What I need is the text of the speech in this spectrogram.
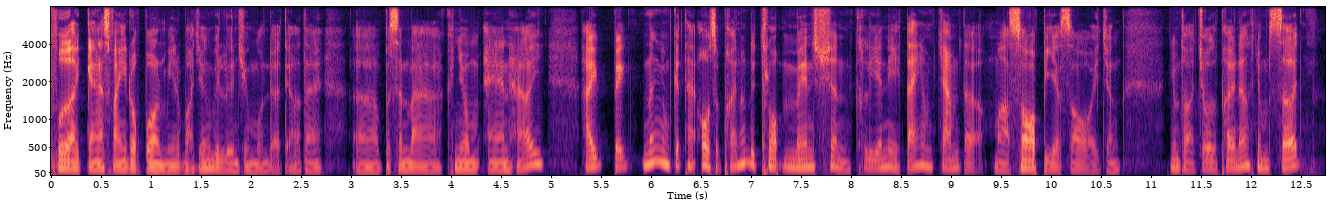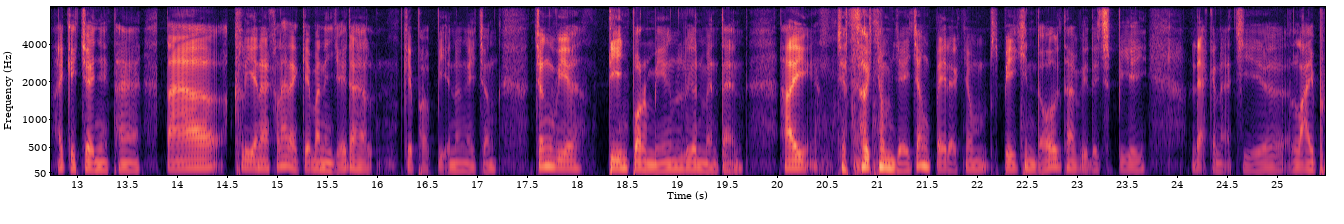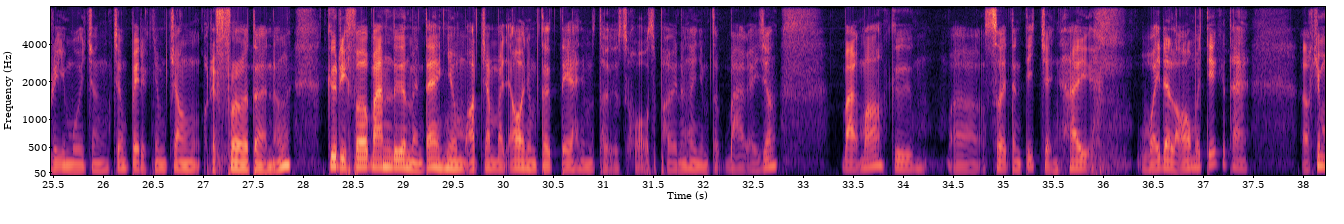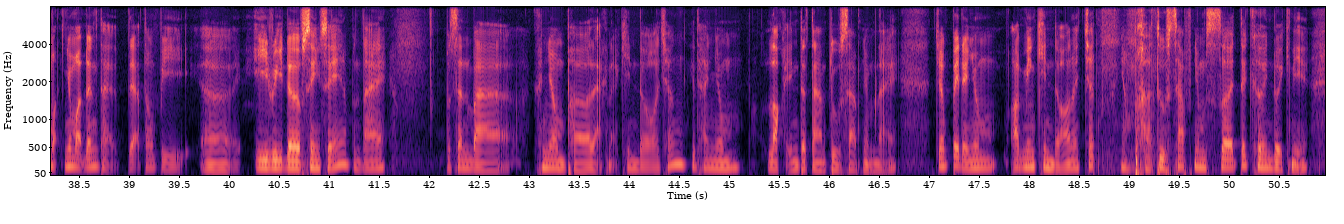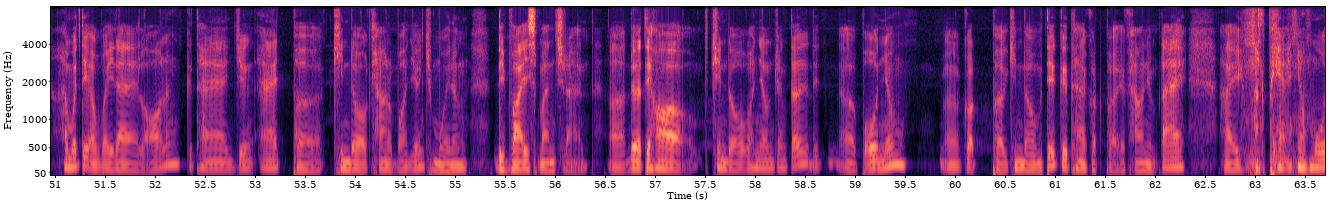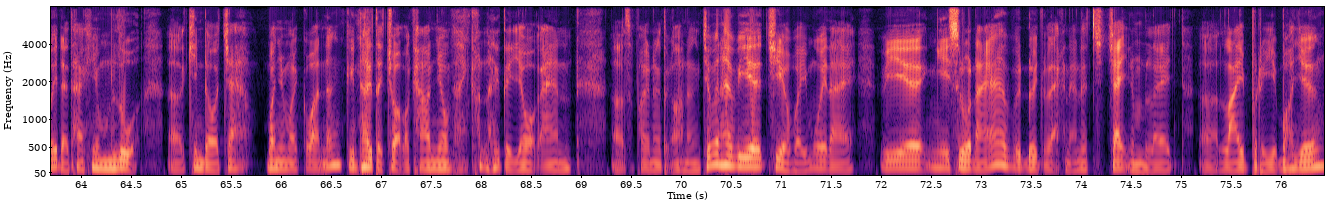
ធ្វើឲ្យការស្វែងរកព័ត៌មានរបស់យើងវាលឿនជាងមុនដែរតែថាប៉ះសិនបើខ្ញុំអានហើយហើយពេលហ្នឹងខ្ញុំគិតថាអូសភៅហ្នឹងដូចធ្លាប់ mention clear នេះតែខ្ញុំចាំតែមួយអក្សរពីរអក្សរអញ្ចឹងខ្ញុំត្រូវចូលសភៅហ្នឹងខ្ញុំ search ហើយគេចេញថាតើ clear ណាខ្លះដែលគេបាននិយាយដែល គេប្រើពាក្យហ្នឹងអីចឹងអញ្ចឹងវាទាញព័ត៌មានលឿនមែនតើហើយជាដូចខ្ញុំនិយាយចឹងពេលដែលខ្ញុំស្ពាយ Kindle ថាវាដូចស្ពាយលក្ខណៈជា library មួយចឹងចឹងពេលដែលខ្ញុំចង់ refer ទៅហ្នឹងគឺ refer បានលឿនមែនតើខ្ញុំអត់ចាំបាច់អូខ្ញុំទៅផ្ទះខ្ញុំត្រូវស្រកសភៅហ្នឹងហើយខ្ញុំទៅបើកអីចឹងបើកមកគឺ search តន្តិចចេញហើយអ្វីដែលល្អមួយទៀតគឺថាខ្ញុំខ្ញុំអត់ដឹងថាតាក់ទងពី e-reader ផ្សេងផ្សេងប៉ុន្តែបើសិនបើខ្ញុំប្រើលក្ខណៈ Kindle អញ្ចឹងគឺថាខ្ញុំ log in ទៅតាមទូរស័ព្ទខ្ញុំដែរអញ្ចឹងពេលដែលខ្ញុំអត់មាន Kindle នៅចិត្តខ្ញុំប្រើទូរស័ព្ទខ្ញុំ search ទៅឃើញដូចគ្នាហើយមួយទៀតអ្វីដែលល្អហ្នឹងគឺថាយើងអាចប្រើ Kindle account របស់យើងជាមួយនឹង device បានច្រើនដូចឧទាហរណ៍ Kindle របស់ខ្ញុំអញ្ចឹងទៅបងប្អូនខ្ញុំគាត់ប្រើ Kindle មួយទៀតគឺថាគាត់ប្រើ account ខ្ញុំដែរហើយមិត្តភ័ក្ដិខ្ញុំមួយដែលថាខ្ញុំលក់ Kindle ចាស់ របស់ខ្ញុំឲ្យគាត់ហ្នឹងគឺនៅតែជាប់ account ខ្ញុំគាត់នៅតែយកអានសភៅនឹងទាំងអស់ហ្នឹងជឿថាវាជាអ្វីមួយដែលវាងាយស្រួលដែរដូចលក្ខណៈចែករំលែក library របស់យើង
